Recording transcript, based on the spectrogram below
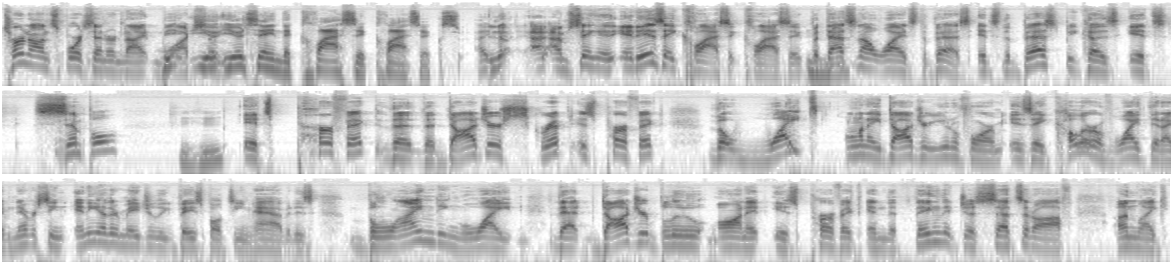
turn on Sports Center tonight and watch. You're, you're saying the classic classics. No, I, am saying it is a classic classic, but mm-hmm. that's not why it's the best. It's the best because it's simple. Mm-hmm. It's perfect. the The Dodger script is perfect. The white on a Dodger uniform is a color of white that I've never seen any other Major League Baseball team have. It is blinding white. That Dodger blue on it is perfect. And the thing that just sets it off, unlike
